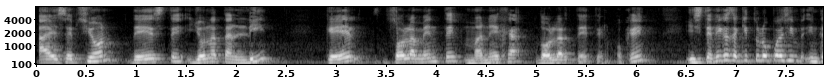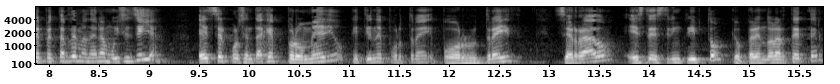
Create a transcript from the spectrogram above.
a excepción de este Jonathan Lee, que él solamente maneja dólar Tether, ¿ok? Y si te fijas aquí, tú lo puedes interpretar de manera muy sencilla. Es el porcentaje promedio que tiene por, trade cerrado este String Crypto que opera en dólar Tether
